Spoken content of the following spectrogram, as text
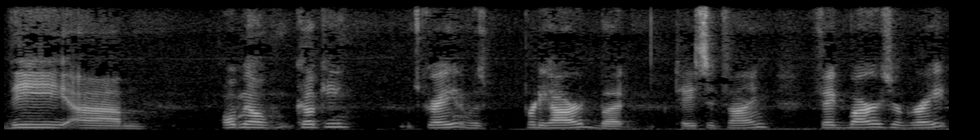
The um, oatmeal cookie was great. It was pretty hard, but tasted fine. Fig bars are great,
